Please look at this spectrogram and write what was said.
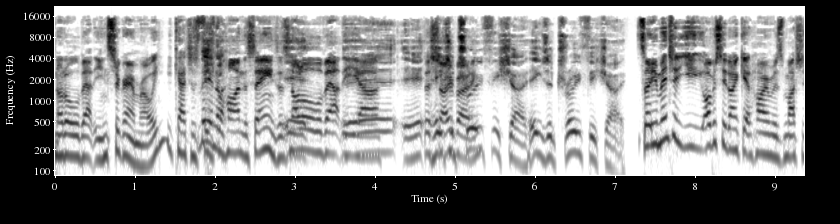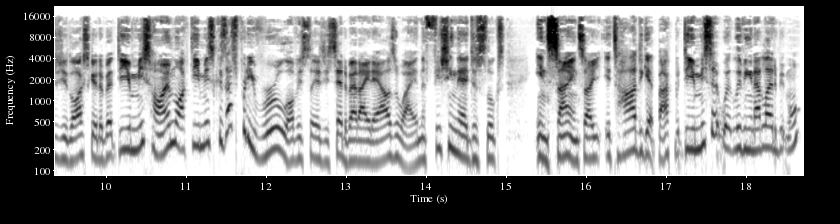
Not all about the Instagram, Rowie. He catches They're fish not- behind the scenes. It's not all about the yeah, uh, yeah. the He's a showboating. true fisher. He's a true fisher. So you mentioned you obviously don't get home as much as you'd like, Scooter, but do you miss home? Like, do you miss, because that's pretty rural, obviously, as you said, about eight hours away, and the fishing there just looks insane. So it's hard to get back, but do you miss it with living in Adelaide a bit more?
